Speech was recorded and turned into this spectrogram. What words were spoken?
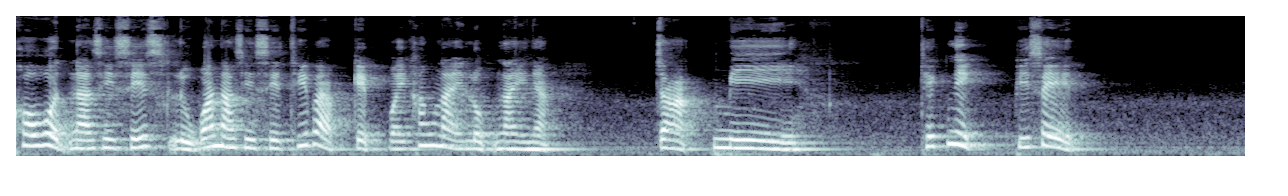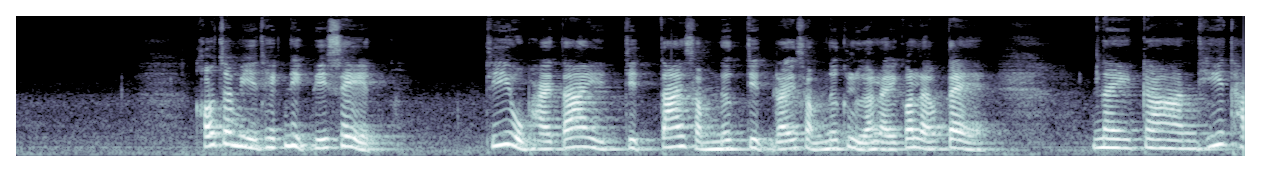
โคเวิร์ดนาร์ซิซิสหรือว่านาร์ซิซิสที่แบบเก็บไว้ข้างในหลบในเนี่ย จะมีเทคนิคพิเศษ เขาจะมีเทคนิคพิเศษ ที่อยู่ภายใต้จิตใต้สำนึกจิตไร้สำนึกหรืออะไรก็แล้วแต่ ในการที่ท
